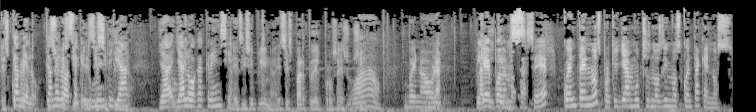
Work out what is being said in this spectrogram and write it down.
Es cámbialo, cámbialo es hasta que tu mente ya, ya, ya lo haga creencia. es disciplina ese es parte del proceso sí. wow. Bueno, ahora, ¿qué podemos hacer? Cuéntenos, porque ya muchos nos dimos cuenta que nos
